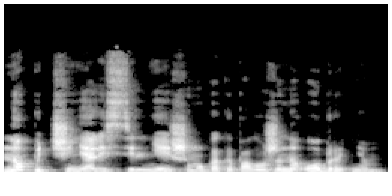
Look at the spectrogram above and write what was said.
но подчинялись сильнейшему, как и положено, оборотням.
